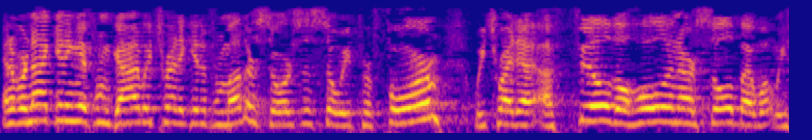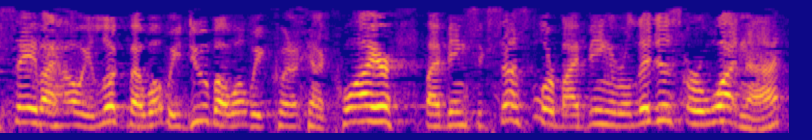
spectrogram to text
And if we're not getting it from God, we try to get it from other sources. So we perform. We try to uh, fill the hole in our soul by what we say, by how we look, by what we do, by what we can acquire, by being successful or by being religious or whatnot.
